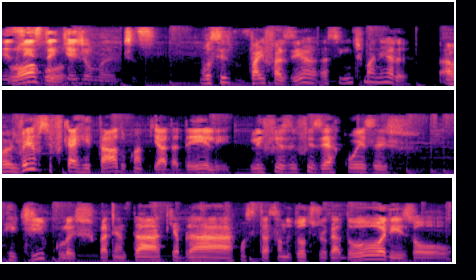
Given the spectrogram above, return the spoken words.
Existem Logo, queijomantes. Você vai fazer a seguinte maneira: ao invés de você ficar irritado com a piada dele, ele fizer coisas ridículas para tentar quebrar a concentração dos outros jogadores ou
